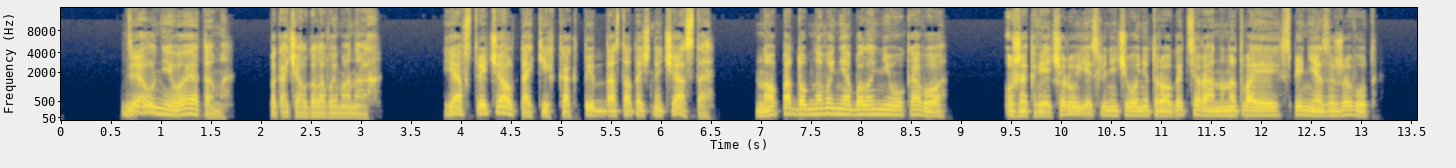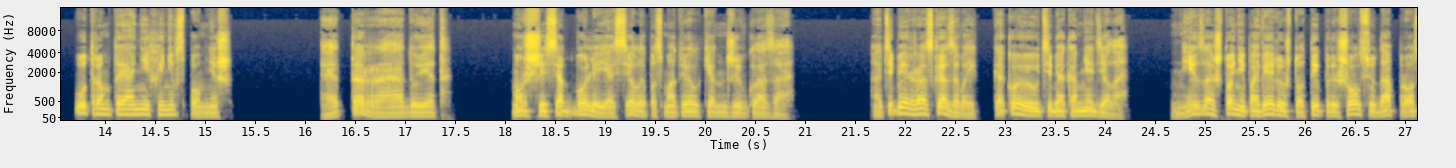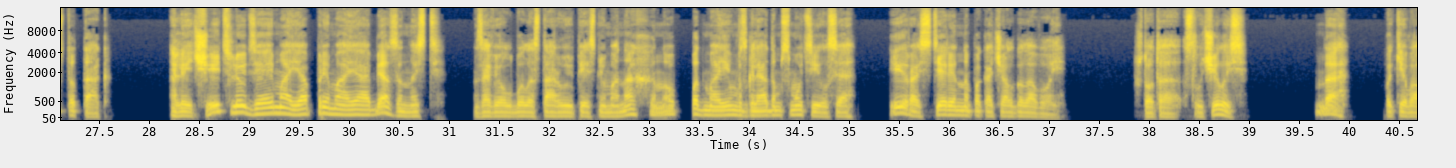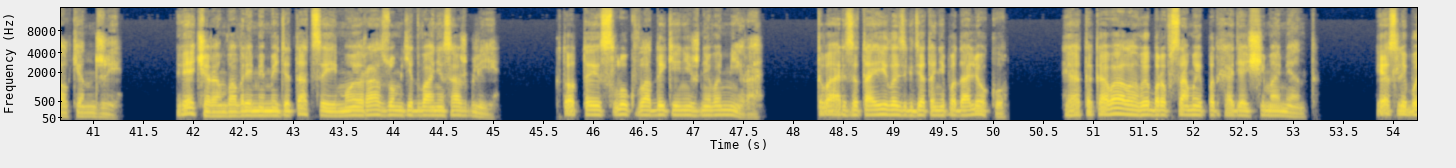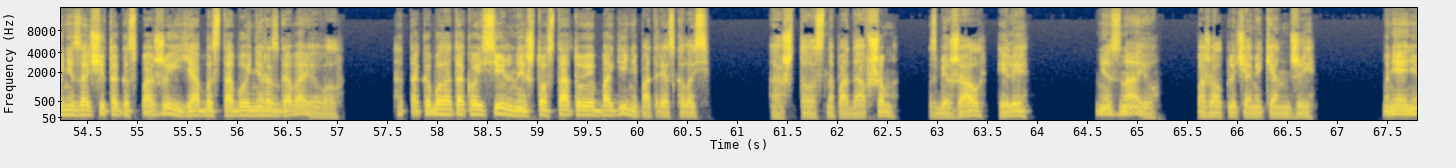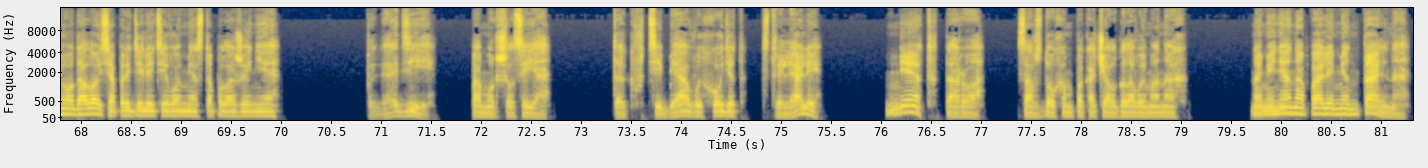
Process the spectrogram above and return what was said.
«Дело не в этом», — покачал головой монах. «Я встречал таких, как ты, достаточно часто, но подобного не было ни у кого. Уже к вечеру, если ничего не трогать, раны на твоей спине заживут. Утром ты о них и не вспомнишь». «Это радует». Морщась от боли, я сел и посмотрел Кенджи в глаза. «А теперь рассказывай, какое у тебя ко мне дело? Ни за что не поверю, что ты пришел сюда просто так. «Лечить людей — моя прямая обязанность», — завел было старую песню монах, но под моим взглядом смутился и растерянно покачал головой. «Что-то случилось?» «Да», — покивал Кенджи. «Вечером во время медитации мой разум едва не сожгли. Кто-то из слуг владыки Нижнего мира. Тварь затаилась где-то неподалеку и атаковала, выбрав самый подходящий момент. Если бы не защита госпожи, я бы с тобой не разговаривал, Атака была такой сильной, что статуя богини потрескалась. А что с нападавшим? Сбежал или... Не знаю, пожал плечами Кенджи. Мне не удалось определить его местоположение. Погоди, поморщился я. Так в тебя, выходит, стреляли? Нет, Таро, со вздохом покачал головой монах. На меня напали ментально.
